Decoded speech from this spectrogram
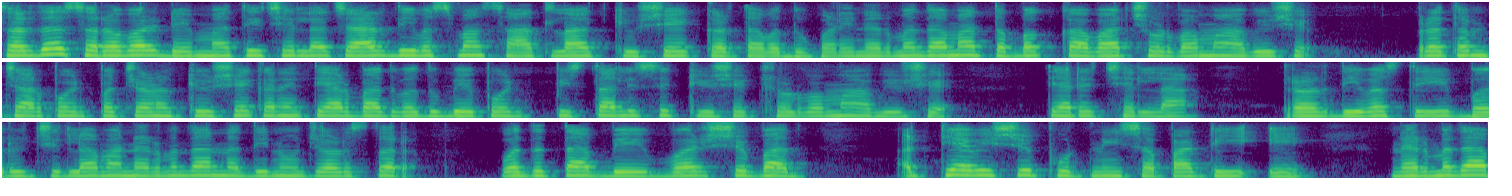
સરદાર સરોવર ડેમમાંથી છેલ્લા ચાર દિવસમાં સાત લાખ ક્યુસેક કરતાં વધુ પાણી નર્મદામાં તબક્કાવાર છોડવામાં આવ્યું છે. પ્રથમ ચાર પોઈન્ટ પંચાણું ક્યુસેક અને ત્યારબાદ વધુ બે પોઈન્ટ પિસ્તાલીસ ક્યુસેક છોડવામાં આવ્યું છે. ત્યારે છેલ્લા ત્રણ દિવસથી ભરૂચ જિલ્લામાં નર્મદા નદીનું જળસ્તર વધતા બે વર્ષ બાદ અઠ્યાવીસ ફૂટની સપાટીએ નર્મદા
